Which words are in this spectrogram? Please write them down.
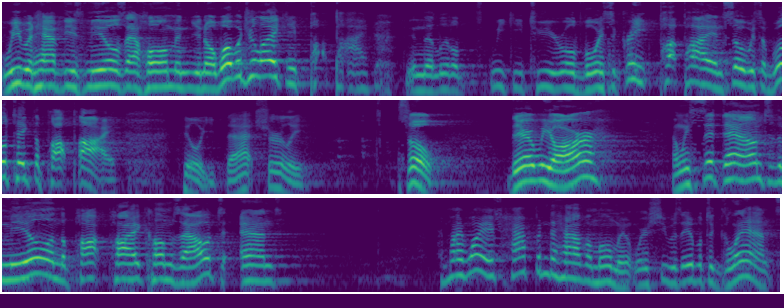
we would have these meals at home, and, you know, what would you like? And pot pie. In the little squeaky two year old voice, a great pot pie. And so we said, we'll take the pot pie. He'll eat that, surely. So, there we are. And we sit down to the meal, and the pot pie comes out, and, and my wife happened to have a moment where she was able to glance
